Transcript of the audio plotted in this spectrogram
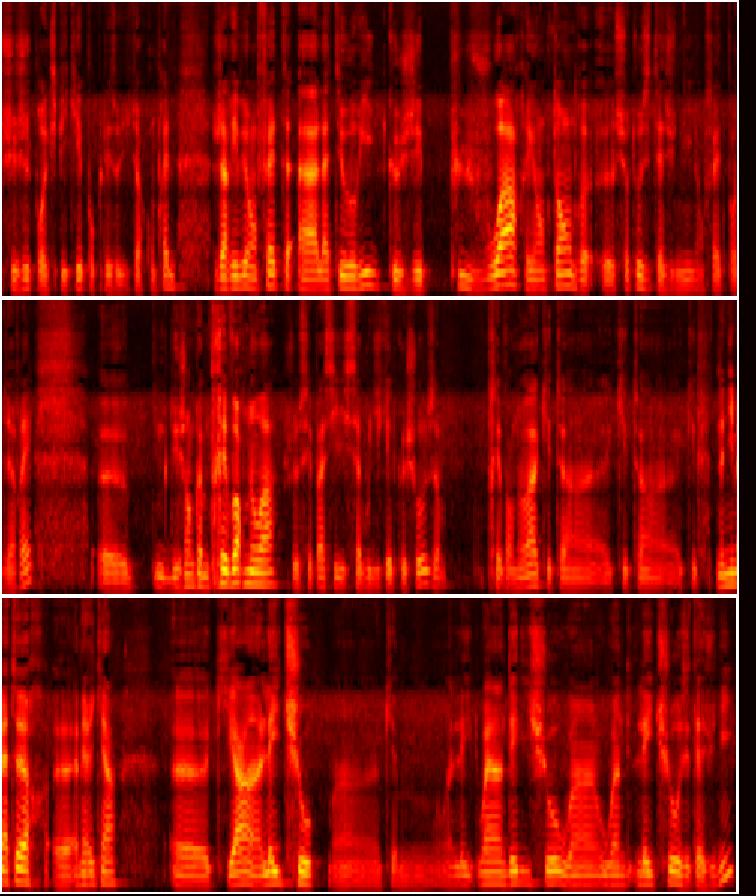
c'est juste pour expliquer pour que les auditeurs comprennent. J'arrivais en fait à la théorie que j'ai pu voir et entendre, euh, surtout aux États-Unis en fait, pour dire vrai, Euh, des gens comme Trevor Noah. Je ne sais pas si ça vous dit quelque chose. Trevor Noah, qui est un, qui est un, animateur euh, américain euh, qui a un late show, qui a- un late- ouais, un daily show ou un, ou un late show aux États-Unis,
